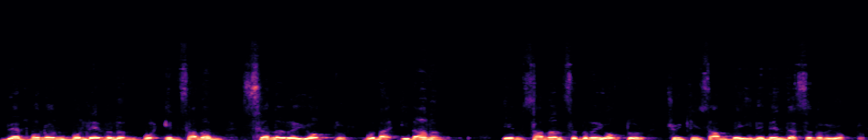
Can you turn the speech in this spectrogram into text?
Ve bunun, bu level'ın, bu insanın sınırı yoktur. Buna inanın. İnsanın sınırı yoktur. Çünkü insan beyninin de sınırı yoktur.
